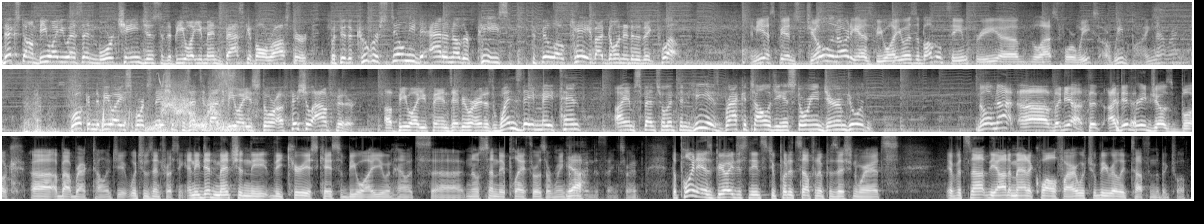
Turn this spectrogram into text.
Next on BYUSN, more changes to the BYU men's basketball roster, but do the Cougars still need to add another piece to feel okay about going into the Big 12? And ESPN's Joe Lunardi has BYU as a bubble team three of the last four weeks. Are we buying that right now? Welcome to BYU Sports Nation, presented by the BYU Store, official outfitter of BYU fans everywhere. It is Wednesday, May 10th. I am Spencer Linton. He is bracketology historian Jarom Jordan. No, I'm not. Uh, but yeah, the, I did read Joe's book uh, about bracketology, which was interesting, and he did mention the the curious case of BYU and how it's uh, no Sunday play throws a wrinkle Yeah. into things. Right. The point is, BYU just needs to put itself in a position where it's, if it's not the automatic qualifier, which would be really tough in the Big 12,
